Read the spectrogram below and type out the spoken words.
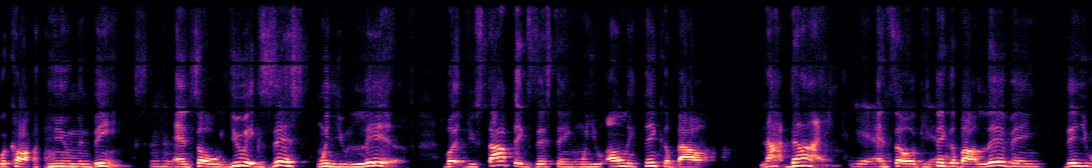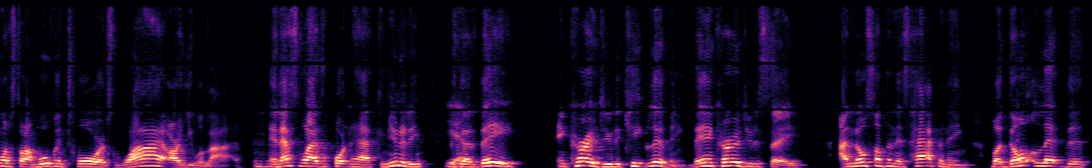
We're called human beings. Mhm. And so you exist when you live, but you stop existing when you only think about not dying. Yeah. And so if you think about living, then you're going to start moving towards why are you alive? Mhm. And that's why it's important to have community Yeah. because they encourage you to keep living. They encourage you to say, I know something is happening, but don't let the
